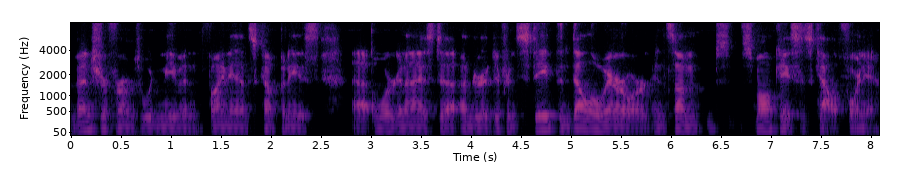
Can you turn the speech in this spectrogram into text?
venture firms wouldn't even finance companies uh, organized uh, under a different state than Delaware or, in some small cases, California.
